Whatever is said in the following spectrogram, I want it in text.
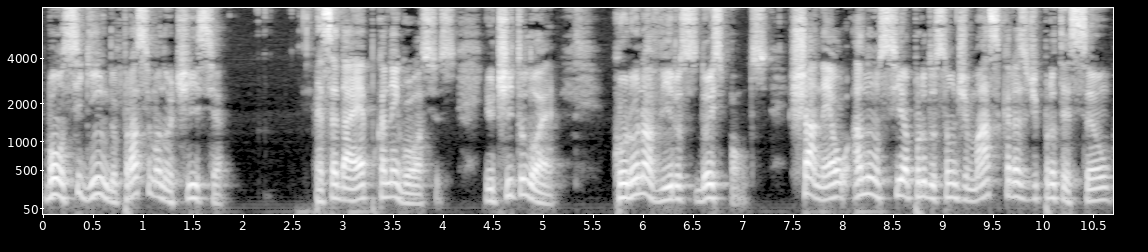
Bom, seguindo, próxima notícia. Essa é da Época Negócios. E o título é Coronavírus, dois pontos. Chanel anuncia a produção de máscaras de proteção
